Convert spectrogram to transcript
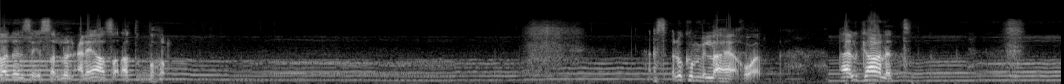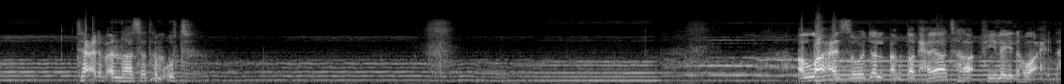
غدا سيصلون عليها صلاة الظهر. أسألكم بالله يا أخوان هل كانت تعرف أنها ستموت؟ الله عز وجل أنقذ حياتها في ليلة واحدة.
